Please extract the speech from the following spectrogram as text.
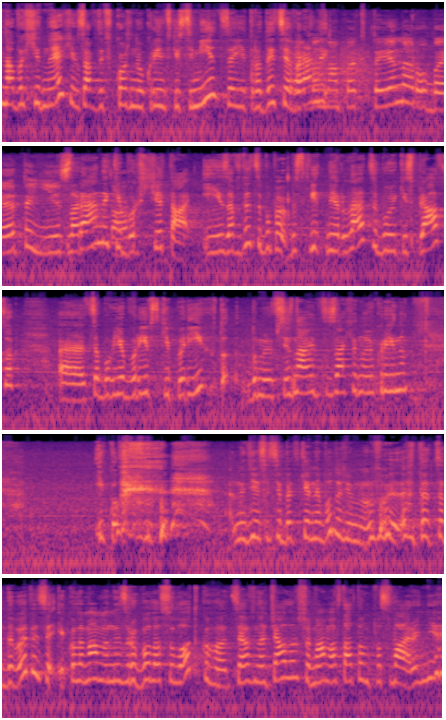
на вихідних, як завжди в кожній українській сім'ї, це є традиція Треба варени... напекти, наробити, їсти. вареники, Так. борщі. Та. І завжди це був безквітний рулет, це був якийсь пляцок, е, це був яворівський пиріг, думаю, всі знають з Західної України. І коли надіюся, ці батьки не будуть це- дивитися. І коли мама не зробила солодкого, це означало, що мама з татом посварені,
